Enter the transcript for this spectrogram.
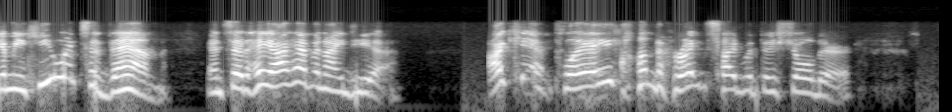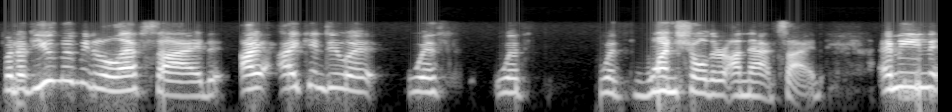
i mean he went to them and said, Hey, I have an idea. I can't play on the right side with this shoulder. But if you move me to the left side, I, I can do it with with with one shoulder on that side. I mean,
